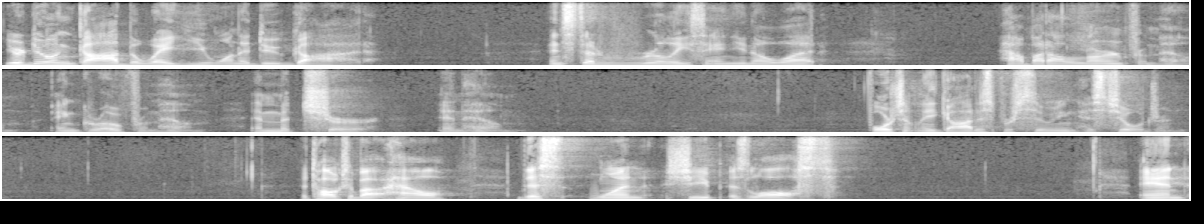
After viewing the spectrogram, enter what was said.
You're doing God the way you want to do God instead of really saying, you know what? How about I learn from Him and grow from Him and mature in Him? Fortunately, God is pursuing His children. It talks about how this one sheep is lost. And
